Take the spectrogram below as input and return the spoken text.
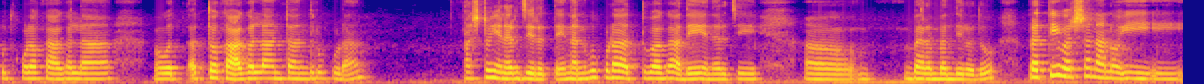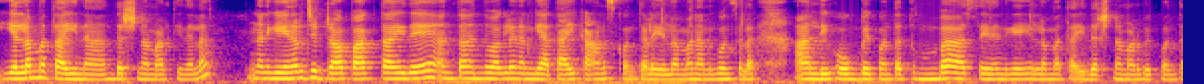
ಕೂತ್ಕೊಳ್ಳೋಕ್ಕಾಗಲ್ಲ ಒತ್, ಹತ್ತೋಕ್ಕಾಗಲ್ಲ ಅಂತ ಅಂದರೂ ಕೂಡ ಅಷ್ಟು ಎನರ್ಜಿ ಇರುತ್ತೆ. ನನಗೂ ಕೂಡ ಹತ್ತುವಾಗ ಅದೇ ಎನರ್ಜಿ ಬರ, ಬಂದಿರೋದು. ಪ್ರತಿ ವರ್ಷ ನಾನು ಈ ಯಲ್ಲಮ್ಮ ತಾಯಿನ ದರ್ಶನ ಮಾಡ್ತೀನಲ್ಲ? ನನಗೆ ಎನರ್ಜಿ ಡ್ರಾಪ್ ಆಗ್ತಾ ಇದೆ ಅಂತ ಅನ್ನುವಾಗಲೇ ನನಗೆ ಆ ತಾಯಿ ಕಾಣಿಸ್ಕೊತಾಳೆ, ಯಲ್ಲಮ್ಮ, ನನಗೊಂದ್ಸಲ ಅಲ್ಲಿಗೆ ಹೋಗಬೇಕು ಅಂತ ತುಂಬ ಆಸೆ ನನಗೆ ಎಲ್ಲಮ್ಮ ತಾಯಿ ದರ್ಶನ ಮಾಡಬೇಕು ಅಂತ.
